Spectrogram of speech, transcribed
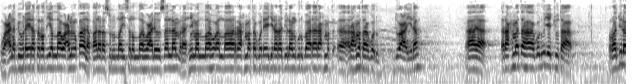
وعن ابي هريره رضي الله عنه قال قال رسول الله صلى الله عليه وسلم رحم الله الله الرحمه قد اجر رجلا قربا رحمه رحمتها قد دعاء آية رحمتها قد جتشوتا رجلا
